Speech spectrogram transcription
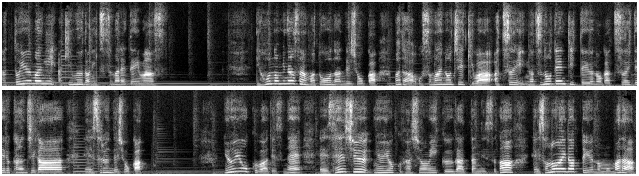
あっという間に秋ムードに包まれています。日本の皆さんはどうなんでしょうか？まだお住まいの地域は暑い夏の天気っていうのが続いている感じが、えー、するんでしょうか？ニューヨークはですね、えー、先週ニューヨークファッションウィークがあったんですが、えー、その間っていうのもまだ、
